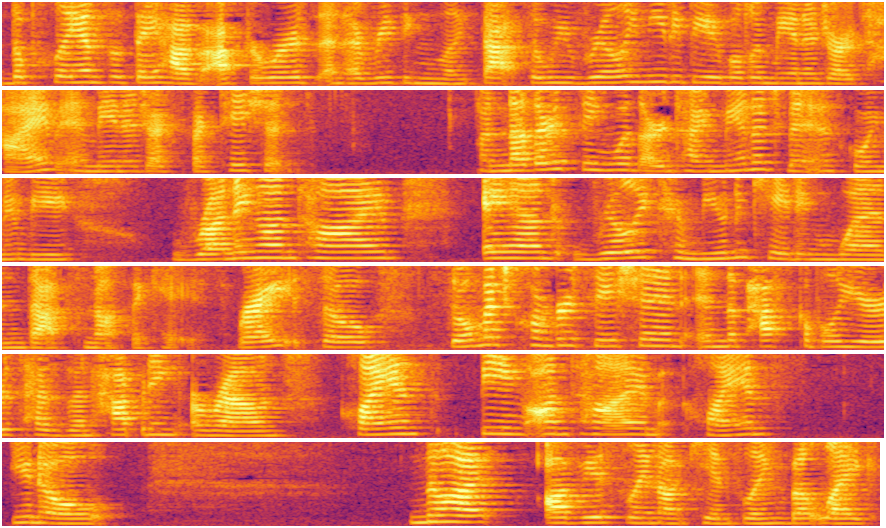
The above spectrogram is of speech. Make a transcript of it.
the plans that they have afterwards and everything like that. So we really need to be able to manage our time and manage expectations. Another thing with our time management is going to be running on time and really communicating when that's not the case, right? So, so much conversation in the past couple years has been happening around clients being on time, clients, you know, not obviously not canceling, but like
